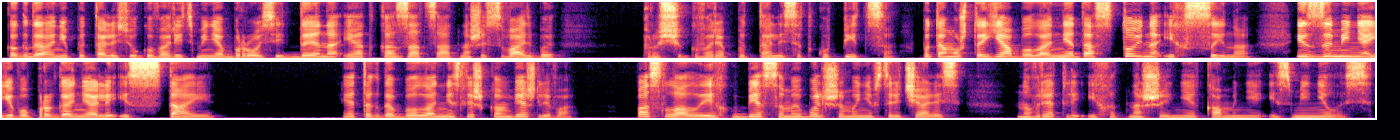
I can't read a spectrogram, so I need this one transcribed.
когда они пытались уговорить меня бросить Дэна и отказаться от нашей свадьбы. Проще говоря, пытались откупиться, потому что я была недостойна их сына. Из-за меня его прогоняли из стаи. Я тогда была не слишком вежлива, послала их к бесам, и больше мы не встречались, но вряд ли их отношение ко мне изменилось.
